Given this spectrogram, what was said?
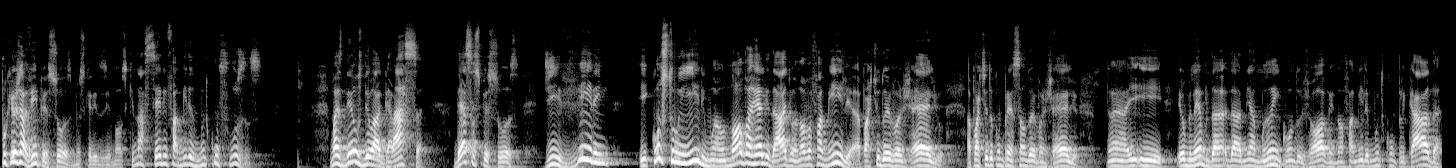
Porque eu já vi pessoas, meus queridos irmãos, que nasceram em famílias muito confusas. Mas Deus deu a graça dessas pessoas de virem e construírem uma nova realidade, uma nova família, a partir do Evangelho, a partir da compreensão do Evangelho, ah, e, e, eu me lembro da, da, minha mãe, quando jovem, numa família muito complicada,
